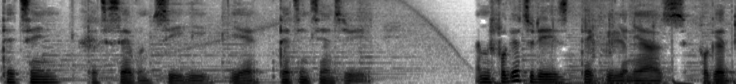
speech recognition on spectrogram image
1337 CE. Yeah, 13th century. I mean, forget today's tech billionaires, forget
